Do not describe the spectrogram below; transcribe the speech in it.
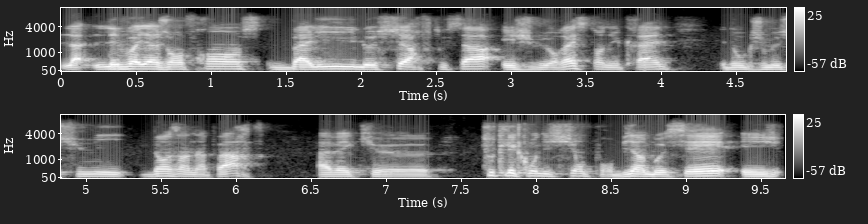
les voyages en France, Bali, le surf, tout ça, et je reste en Ukraine. Et donc je me suis mis dans un appart avec toutes les conditions pour bien bosser. Et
